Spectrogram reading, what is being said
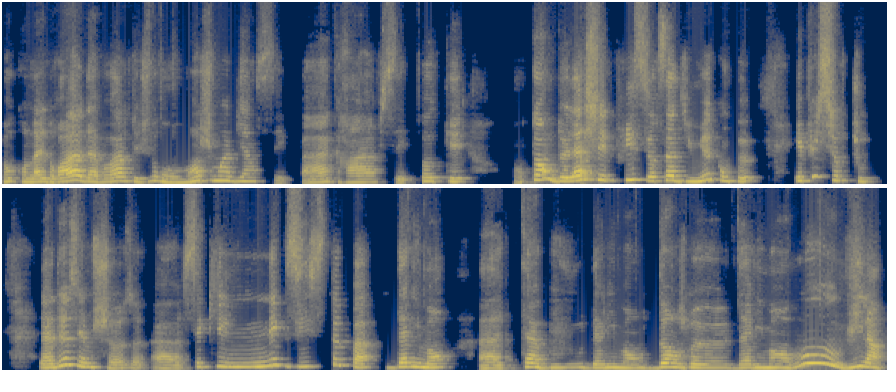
Donc, on a le droit d'avoir des jours où on mange moins bien. C'est pas grave, c'est OK. On tente de lâcher prise sur ça du mieux qu'on peut. Et puis surtout, la deuxième chose, euh, c'est qu'il n'existe pas d'aliments euh, tabous, d'aliments dangereux, d'aliments vilains.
